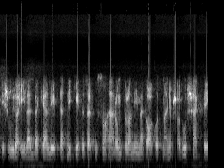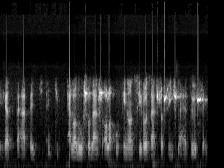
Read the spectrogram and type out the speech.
és újra életbe kell léptetni 2023-tól a német alkotmányos adósságféket, tehát egy, egy eladósodás alapú finanszírozásra sincs lehetőség.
